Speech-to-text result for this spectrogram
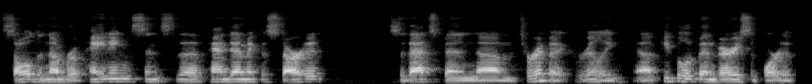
sold a number of paintings since the pandemic has started. So that's been um, terrific, really. Uh, people have been very supportive.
